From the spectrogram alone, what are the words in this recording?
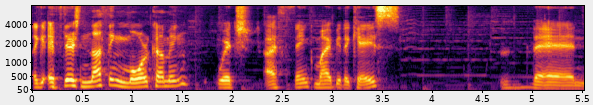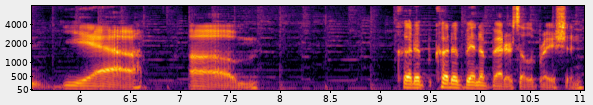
Like, if there's nothing more coming, which I think might be the case, then yeah, um, could have could have been a better celebration.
